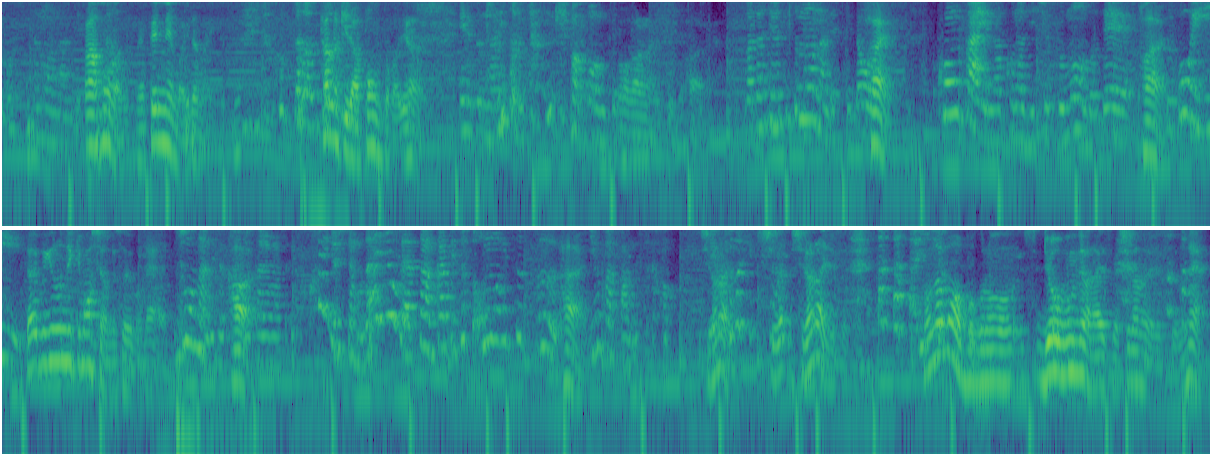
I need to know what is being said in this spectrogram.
ご質問なんですけど。あそうなんですね。ペンネームはいらないんですね。そうそうそう。タヌキだポンとかいらないですえそ何それタヌキはポンって。わからないですけどはい。私の質問なんですけど、はい。今回のこの自粛モードで、はい。すごいだいぶ緩んできましたよねそういえばね。そうなんですよ。解除されました。解除しても大丈夫やったんかってちょっと思いつつ、はい。よかったんですか？知らない。知ら 知らないですよはい そんなもん僕の領分ではないですけど知らないですけどね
